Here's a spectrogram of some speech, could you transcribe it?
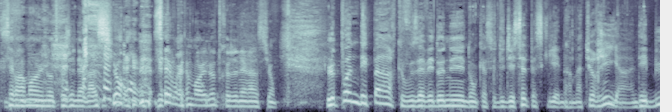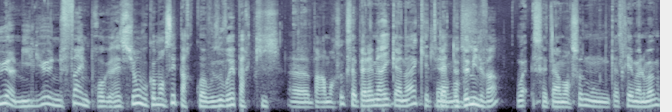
C'est vraiment une autre génération. C'est vraiment une autre génération. Le point de départ que vous avez donné donc à ce DJ set, parce qu'il y a une dramaturgie, il y a un début, un milieu, une fin, une progression. Vous commencez par quoi? Vous ouvrez par qui? Euh, par un morceau qui s'appelle Americana, qui Qui était un date de morceau- 2020. Ouais, c'était un morceau de mon quatrième album,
